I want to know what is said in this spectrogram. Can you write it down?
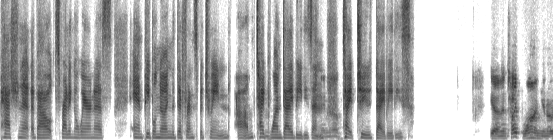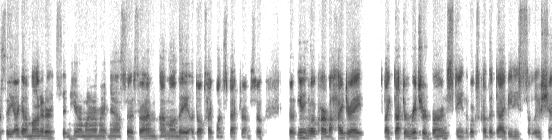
passionate about spreading awareness and people knowing the difference between um, type mm-hmm. 1 diabetes and Amen. type 2 diabetes. Yeah, and in type 1, you know, so I got a monitor sitting here on my arm right now. So so I'm I'm on the adult type 1 spectrum. So so eating low carbohydrate, like Dr. Richard Bernstein, the book's called The Diabetes Solution.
